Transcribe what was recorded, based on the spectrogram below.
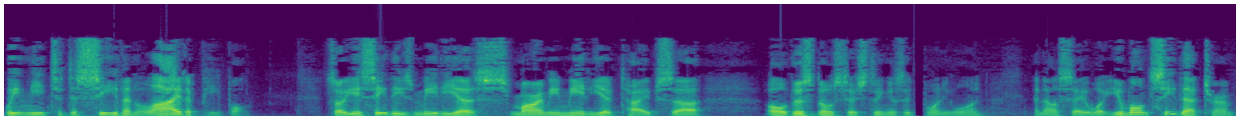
we need to deceive and lie to people. So you see these media, smarmy media types, uh, oh, there's no such thing as a 21. And I'll say, well, you won't see that term.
